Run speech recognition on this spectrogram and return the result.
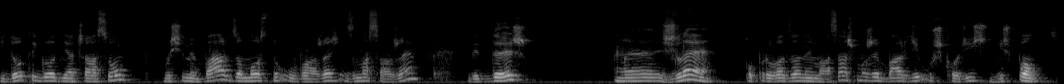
I do tygodnia czasu musimy bardzo mocno uważać z masażem, gdyż e, źle poprowadzony masaż może bardziej uszkodzić niż pomóc.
